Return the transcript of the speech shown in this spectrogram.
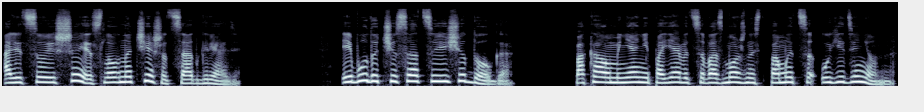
а лицо и шея словно чешутся от грязи. И будут чесаться еще долго, пока у меня не появится возможность помыться уединенно.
